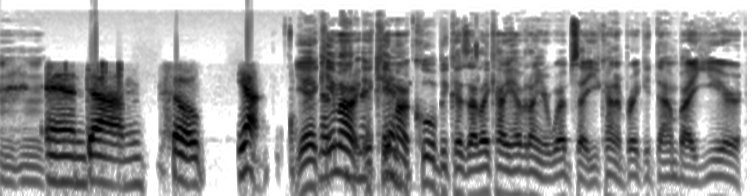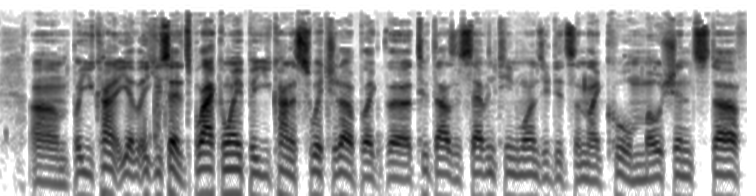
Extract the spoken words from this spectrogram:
Mm-hmm. And um, so, yeah. Yeah, it came out. It came out cool because I like how you have it on your website. You kind of break it down by year, um, but you kind of yeah, like you said, it's black and white, but you kind of switch it up. Like the 2017 ones, you did some like cool motion stuff,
